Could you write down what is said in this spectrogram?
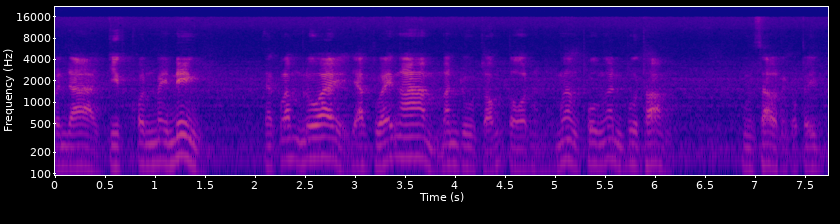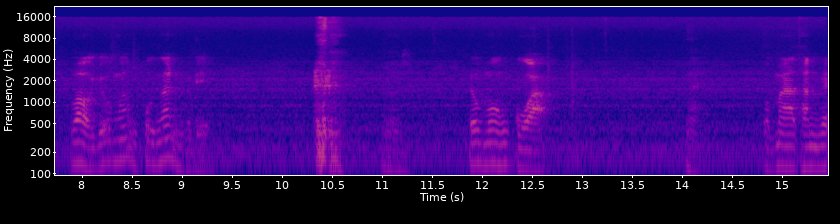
ปัญญา จิตคนไม่นิ่ง อยากร่ำรวย อยากสวยงาม มันอยู่สองตนนเมืองผู้เงินผู้ทอง มึงเศร้านี่ก็ไปว่าอยู่เมืองผู้เงินก็ดีชั่วโมงกว่าผมมาทันเว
